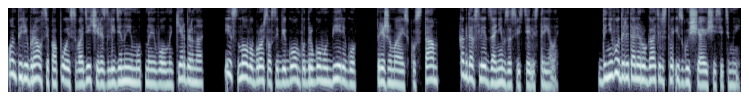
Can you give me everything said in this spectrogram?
Он перебрался по пояс в воде через ледяные мутные волны Керберна и снова бросился бегом по другому берегу, прижимаясь к кустам, когда вслед за ним засвистели стрелы. До него долетали ругательства из сгущающейся тьмы.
